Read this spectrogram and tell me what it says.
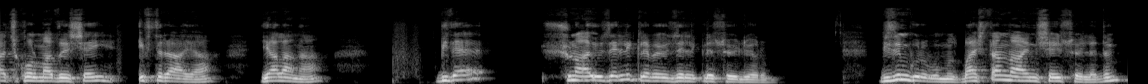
açık olmadığı şey iftiraya, yalana bir de şuna özellikle ve özellikle söylüyorum. Bizim grubumuz baştan da aynı şeyi söyledim.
